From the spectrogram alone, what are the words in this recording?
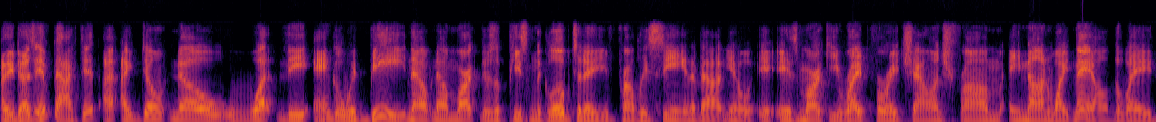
I- it does impact it. I, I don't know what the angle would be. Now, now, Mark, there's a piece in the Globe today you've probably seen about, you know, is Markey ripe for a challenge from a non-white male, the way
